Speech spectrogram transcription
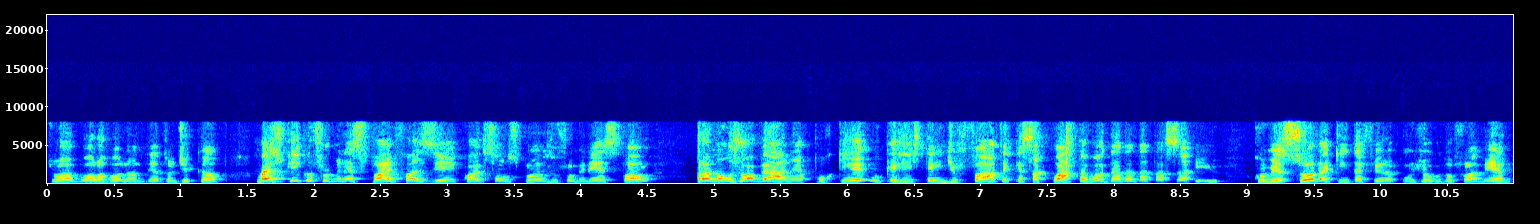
de uma bola rolando dentro de campo. Mas o que, que o Fluminense vai fazer e quais são os planos do Fluminense, Paulo? Para não jogar, né? Porque o que a gente tem de fato é que essa quarta rodada da Taça Rio começou na quinta-feira com o jogo do Flamengo,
